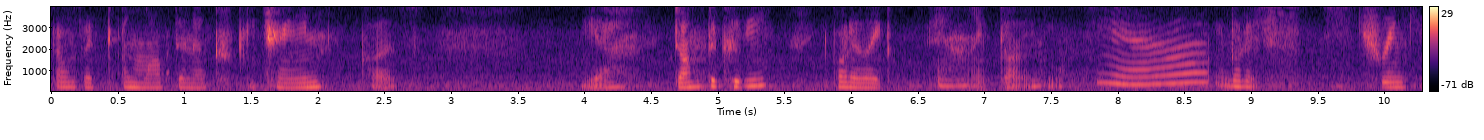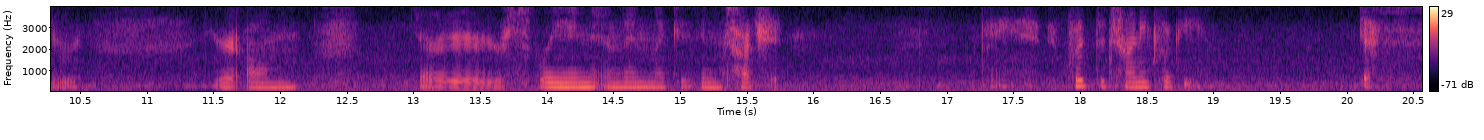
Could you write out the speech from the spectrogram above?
That was like unlocked in a cookie chain because yeah. Dunk the cookie you gotta like like gotta go yeah you gotta shrink your your um your, your screen and then like you can touch it. Okay click the tiny cookie. Yes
